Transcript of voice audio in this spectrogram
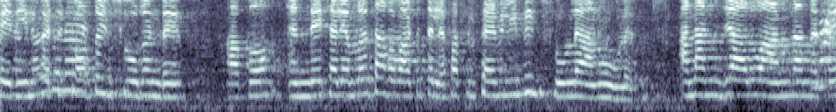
പെരിയിൽ കെട്ടിച്ചോർത്ത് ഇൻഷൂർ ഉണ്ട്. അപ്പൊ എന്താ വെച്ചാൽ നമ്മൾ തറവാട്ടത്തല്ലേ ഫസൽ ഫാമിലിന്റെ ഇൻഷൂറിലാണ് ഓൾ. അന്ന് അഞ്ചാളും ആണെന്ന് പറഞ്ഞിട്ട്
